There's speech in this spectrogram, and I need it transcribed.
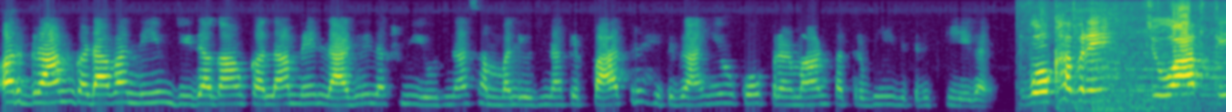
और ग्राम गडावा नीम जीजा गाँव कला में लाडली लक्ष्मी योजना संबल योजना के पात्र हितग्राहियों को प्रमाण पत्र भी वितरित किए गए। वो खबरें जो आपके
